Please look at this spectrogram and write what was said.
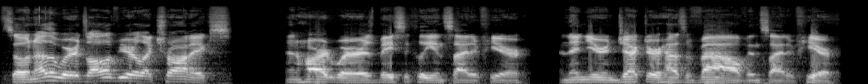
So, in other words, all of your electronics and hardware is basically inside of here. And then your injector has a valve inside of here.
